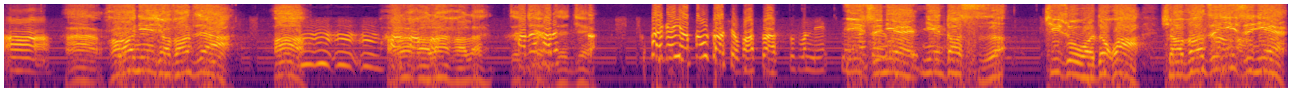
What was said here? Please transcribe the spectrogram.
啊，啊，好好念小房子啊，啊，嗯嗯嗯嗯，好了好了好。了，再好的好的。见再见，大概要多少小房子啊，师傅您？一直念念到死，记住我的话，小房子一直念，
